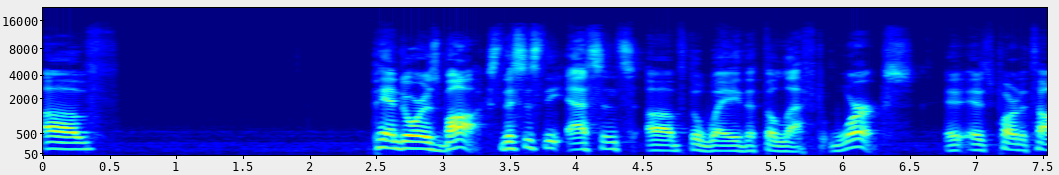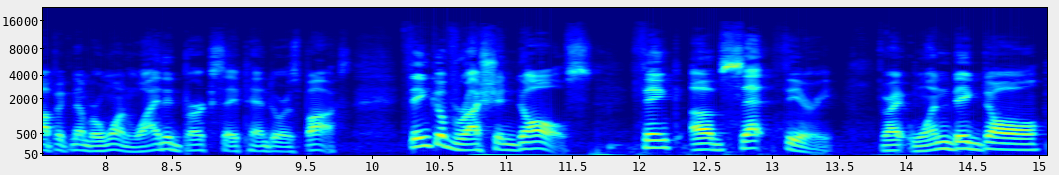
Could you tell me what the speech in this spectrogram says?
of Pandora's box. This is the essence of the way that the left works. It's part of topic number one. Why did Burke say Pandora's box? Think of Russian dolls. Think of set theory, right? One big doll,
